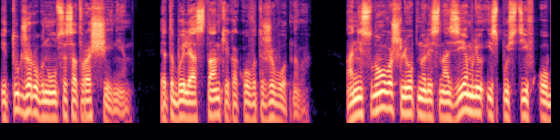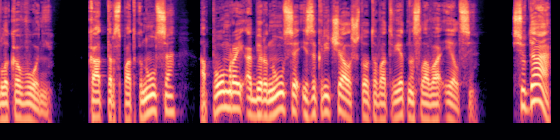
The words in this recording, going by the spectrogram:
и тут же ругнулся с отвращением. Это были останки какого-то животного. Они снова шлепнулись на землю, испустив облако вони. Каттер споткнулся, а Помрой обернулся и закричал что-то в ответ на слова Элси. «Сюда!»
